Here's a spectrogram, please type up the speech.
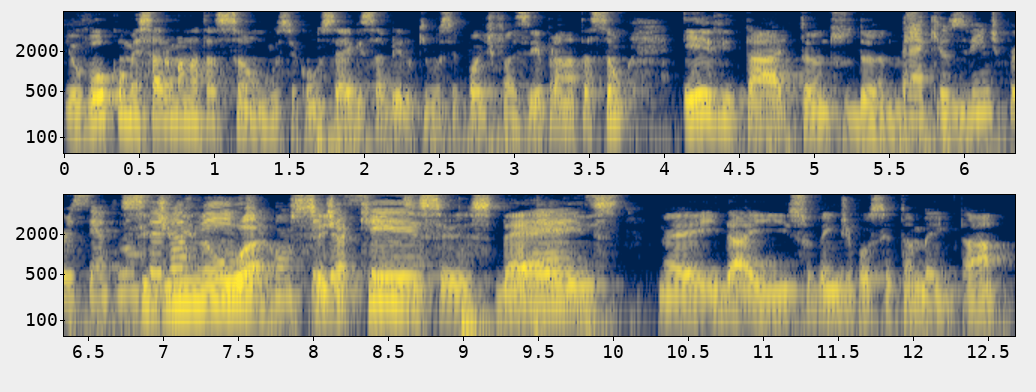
Eu vou começar uma natação. Você consegue saber o que você pode fazer para a natação evitar tantos danos. Para que os 20% não se seja diminua, 20, consiga seja 15, ser... seja 10, né? E daí isso vem de você também, tá?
